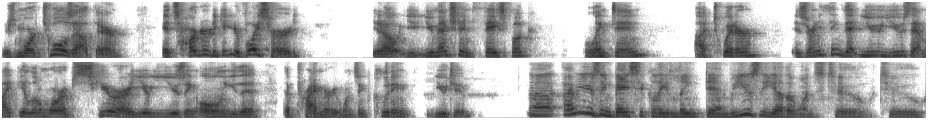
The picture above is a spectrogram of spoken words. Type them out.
There's more tools out there. It's harder to get your voice heard. You know, you, you mentioned Facebook, LinkedIn, uh, Twitter. Is there anything that you use that might be a little more obscure? Are you using only the, the primary ones, including YouTube? Uh, I'm using basically LinkedIn. We use the other ones too to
